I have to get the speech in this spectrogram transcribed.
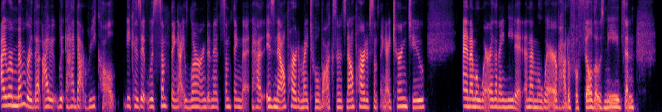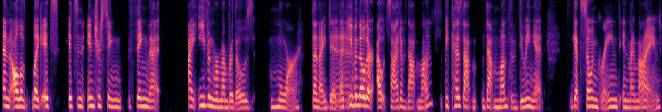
I remember that I w- had that recall because it was something I learned and it's something that ha- is now part of my toolbox and it's now part of something I turn to and I'm aware that I need it and I'm aware of how to fulfill those needs. And and all of like it's it's an interesting thing that I even remember those more than I did. Like even though they're outside of that month because that that month of doing it gets so ingrained in my mind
